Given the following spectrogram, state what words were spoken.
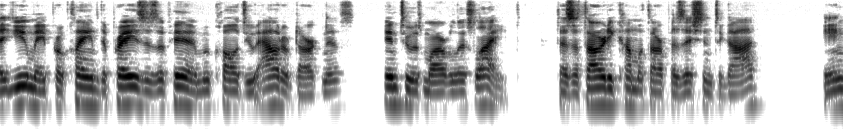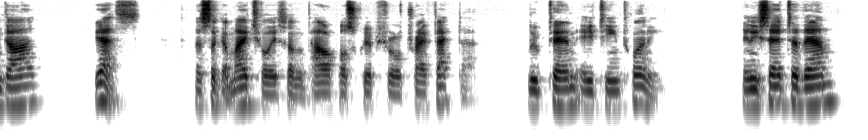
that you may proclaim the praises of him who called you out of darkness into his marvelous light. Does authority come with our position to God? In God? Yes. Let's look at my choice of a powerful scriptural trifecta. Luke 10, 18, 20. And he said to them,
